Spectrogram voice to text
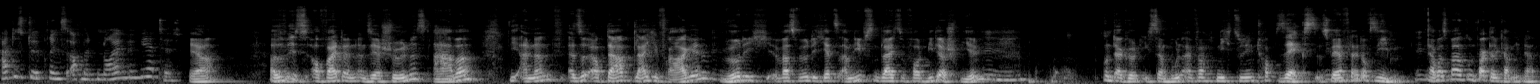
Hattest du übrigens auch mit neun bewertet. Ja. Also ist auch weiterhin ein sehr schönes, aber die anderen, also auch da gleiche Frage, würde ich, was würde ich jetzt am liebsten gleich sofort wieder spielen? Und da gehört Istanbul einfach nicht zu den Top 6. Es wäre vielleicht auf 7. Aber es war so ein Wackelkandidat.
